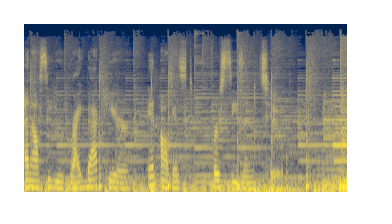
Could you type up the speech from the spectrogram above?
And I'll see you right back here in August for season two.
